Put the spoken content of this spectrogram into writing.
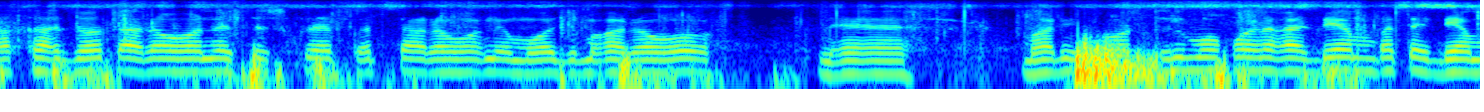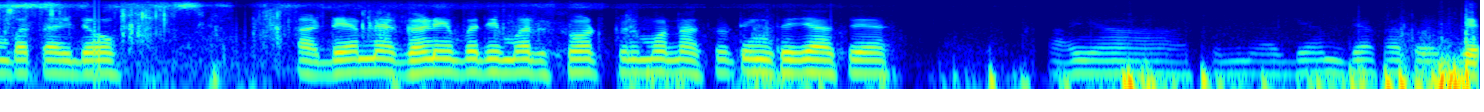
આખા જોતા રહો અને સબસ્ક્રાઈબ કરતા રહો અને મોજમાં રહો. ને મારી શોર્ટ ફિલ્મો પણ આ ડેમ બતાવી ડેમ બતાવી દઉં. આ ડેમે ઘણી બધી મારી શોર્ટ ફિલ્મોના શૂટિંગ થયા છે. અહીંયા તમને આ ડેમ દેખાતો છે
